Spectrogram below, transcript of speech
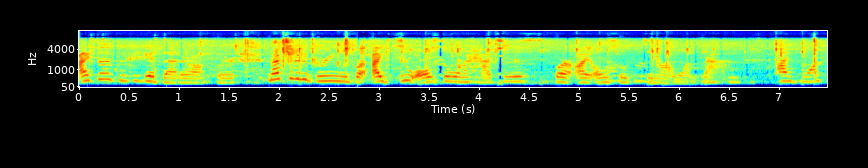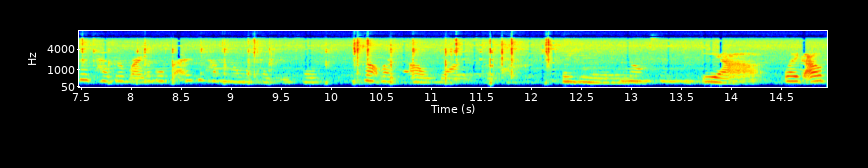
I feel like we could get better offer. I'm not trying to be greedy, but I do also want to hatch this, but I also do not want that. I want the tiger rideable, but I already have a normal tiger, so it's not like I'll want it so bad. You hmm know what I'm saying? Yeah, like I'll.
